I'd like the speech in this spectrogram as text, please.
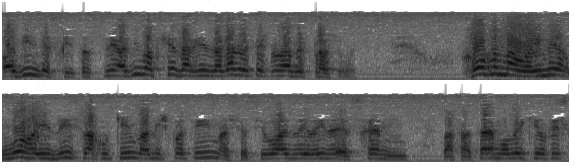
один бесхитростный, один вообще даже не догадывается, что надо спрашивать. חוכם האוימר מו הידיס והחוקים והמשפטים אשר ציוו על נעלינו אסכם ואפתיים עולה כהלכס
